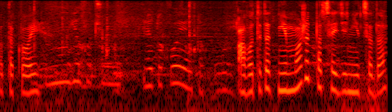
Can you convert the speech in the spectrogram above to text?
Вот такой. Ну, я хочу и такой, и такой. А вот этот не может подсоединиться, да?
